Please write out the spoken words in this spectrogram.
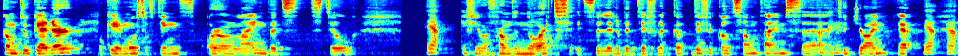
come together. Okay, most of things are online, but still, Yeah. if you are from the north, it's a little bit difficult difficult sometimes uh, Okay. to join. Yeah. Yeah, yeah.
